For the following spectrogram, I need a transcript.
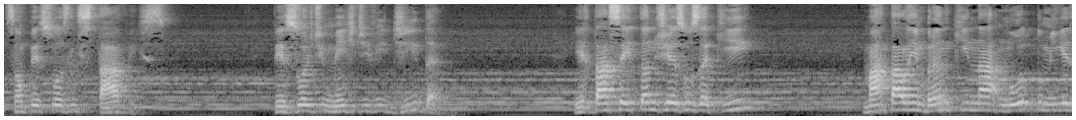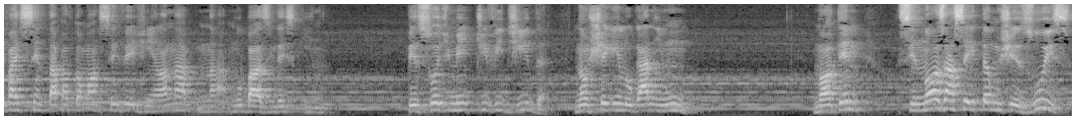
São pessoas instáveis, pessoas de mente dividida. Ele está aceitando Jesus aqui, mas tá lembrando que na, no outro domingo ele vai sentar para tomar uma cervejinha lá na, na, no barzinho da esquina. Pessoa de mente dividida, não chega em lugar nenhum. Nós temos, se nós aceitamos Jesus,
